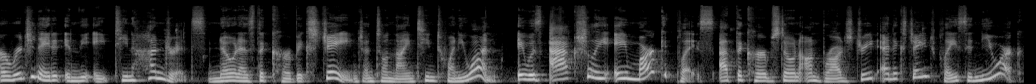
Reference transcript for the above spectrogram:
originated in the 1800s, known as the Curb Exchange until 1921. It was actually a marketplace at the curbstone on Broad Street and Exchange Place in New York.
